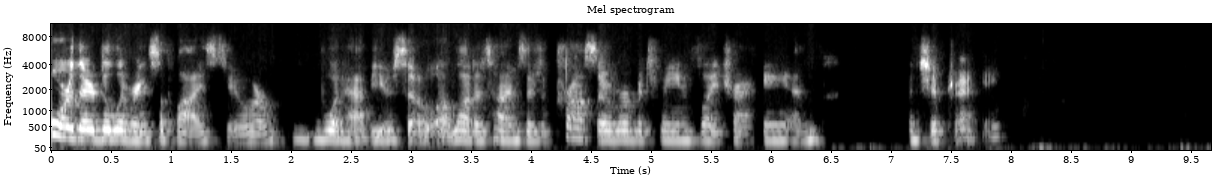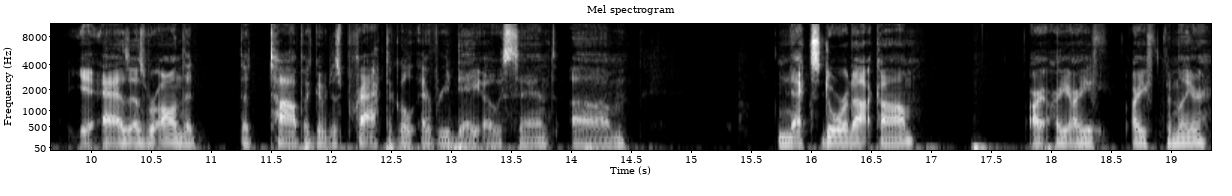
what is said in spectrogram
or they're delivering supplies to or what have you. So a lot of times there's a crossover between flight tracking and and ship tracking. Yeah as as we're on the the topic of just practical everyday osint um nextdoor.com are, are, are you are you familiar?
